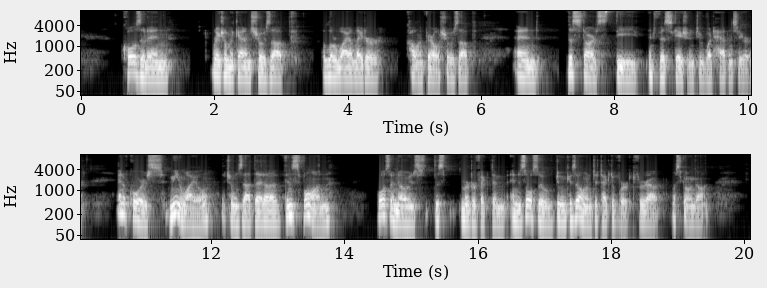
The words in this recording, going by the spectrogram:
calls it in, Rachel McAdams shows up. A little while later, Colin Farrell shows up. And this starts the investigation into what happens here. And of course, meanwhile, it turns out that uh, Vince Vaughn also knows this murder victim and is also doing his own detective work to figure out what's going on.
